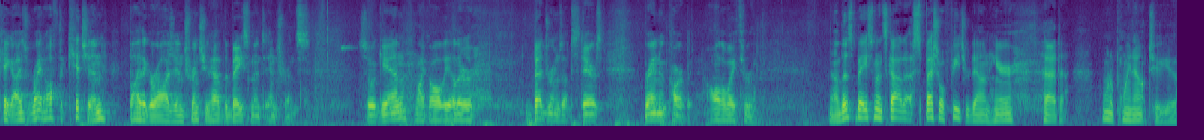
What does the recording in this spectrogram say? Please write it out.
Okay guys, right off the kitchen by the garage entrance, you have the basement entrance. So again, like all the other bedrooms upstairs, brand new carpet all the way through. Now this basement's got a special feature down here that I want to point out to you.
